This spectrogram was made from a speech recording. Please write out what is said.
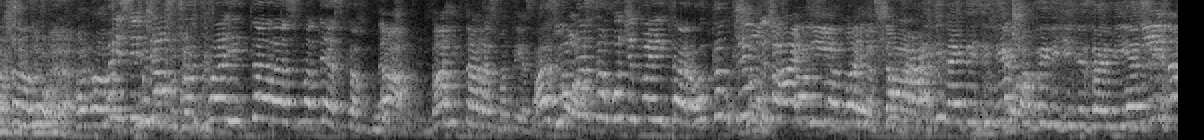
пожалуйста. А- а- Мы ви сейчас що про зараз 2 гектара Осмотеска хочет. Да, два гектара смотри. А Осмотеска хочет 2 гектара. Вот конкретно сейчас Шукайте про их, два Осмотеска. гектара. Шукайте на этой земле, что выведены за межи. Не за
